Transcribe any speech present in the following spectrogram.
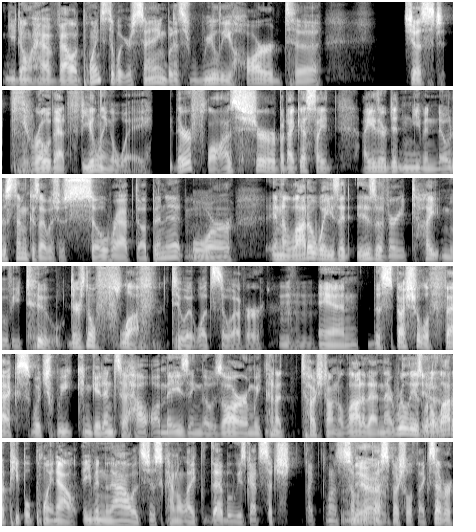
you don't have valid points to what you're saying, but it's really hard to just throw that feeling away. There are flaws, sure, but I guess I I either didn't even notice them because I was just so wrapped up in it, or in a lot of ways it is a very tight movie too. There's no fluff to it whatsoever. Mhm. And the special effects, which we can get into how amazing those are, and we kind of touched on a lot of that, and that really is what a lot of people point out. Even now, it's just kind of like that movie's got such like one of some of the best special effects ever,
